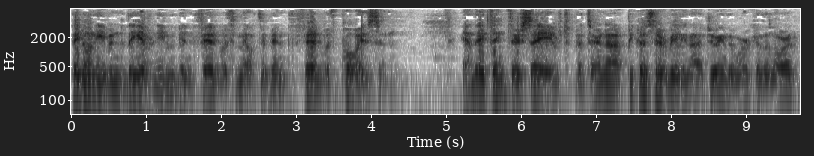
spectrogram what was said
they don't even, they haven't even been fed with milk. They've been fed with poison. And they think they're saved, but they're not because they're really not doing the work of the Lord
